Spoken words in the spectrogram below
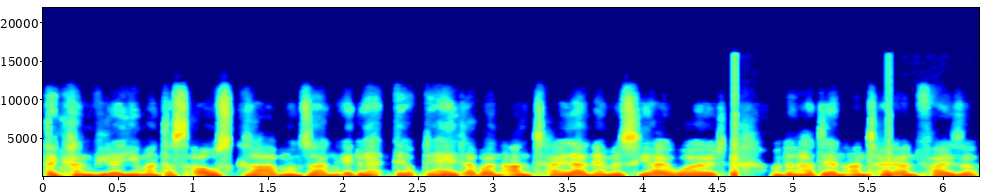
Dann kann wieder jemand das ausgraben und sagen, ey, der, der hält aber einen Anteil an MSCI World und dann hat er einen Anteil an Pfizer.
